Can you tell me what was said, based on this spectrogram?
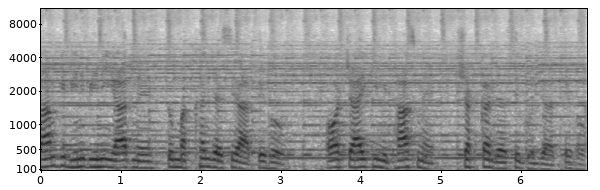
शाम की भीनी भीनी याद में तुम मक्खन जैसे आते हो और चाय की मिठास में शक्कर जैसे घुल जाते हो।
